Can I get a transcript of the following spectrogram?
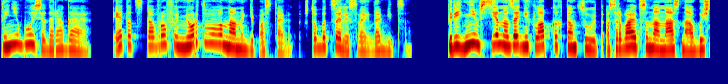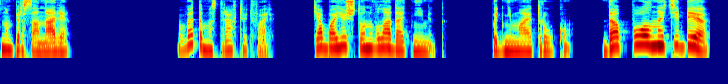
Ты не бойся, дорогая. Этот Ставров и мертвого на ноги поставит, чтобы целей своих добиться. Перед ним все на задних лапках танцуют, а срываются на нас, на обычном персонале. В этом и страх тетя Варь. Я боюсь, что он Влада отнимет. Поднимает руку. Да полно тебе!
